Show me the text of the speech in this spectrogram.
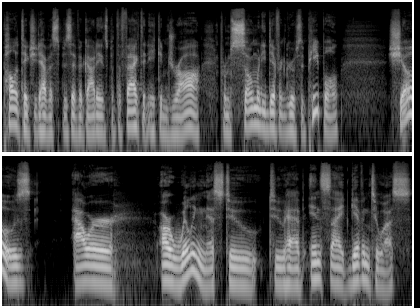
politics, you'd have a specific audience. But the fact that he can draw from so many different groups of people shows our our willingness to to have insight given to us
